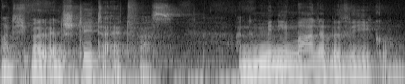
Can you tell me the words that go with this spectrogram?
manchmal entsteht da etwas, eine minimale Bewegung.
